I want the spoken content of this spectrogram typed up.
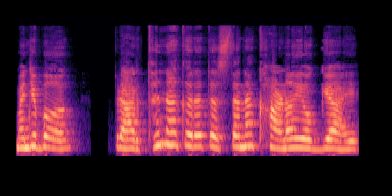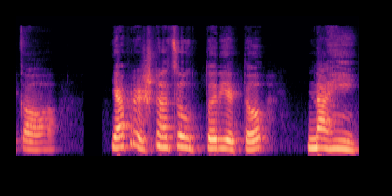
म्हणजे बघ प्रार्थना करत असताना खाणं योग्य आहे का? या प्रश्नाचं उत्तर येतं नाही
